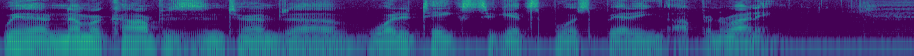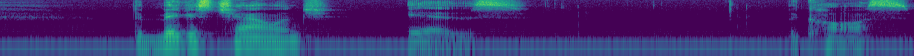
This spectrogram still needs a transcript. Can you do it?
we had a number of conferences in terms of what it takes to get sports betting up and running. The biggest challenge is the costs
